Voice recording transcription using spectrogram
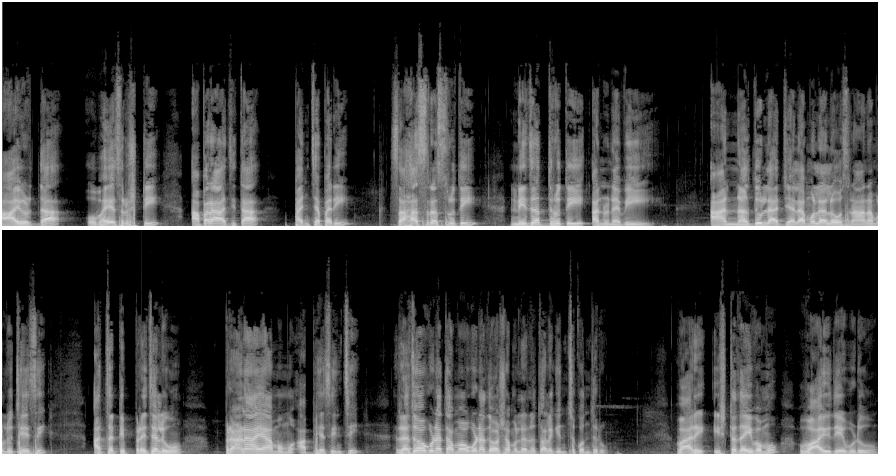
ఆయుర్ధ ఉభయ సృష్టి అపరాజిత పంచపరి సహస్రశ్రుతి నిజధృతి అనునవి. ఆ నదుల జలములలో స్నానములు చేసి అచ్చటి ప్రజలు ప్రాణాయామము అభ్యసించి రజోగుణ తమోగుణ దోషములను తొలగించుకొందురు. వారి ఇష్టదైవము వాయుదేవుడు.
